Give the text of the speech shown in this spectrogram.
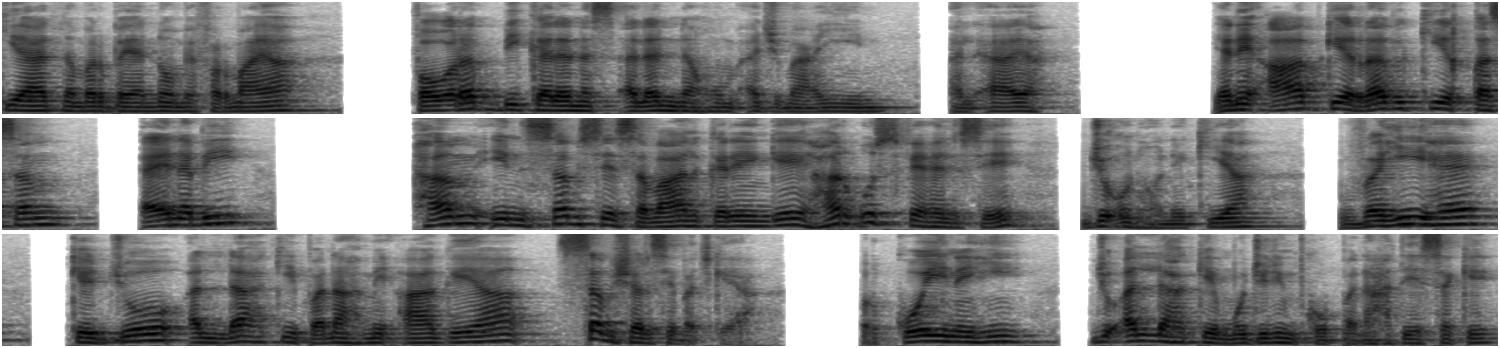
کی آیت نمبر بیانوں میں فرمایا فورب بھی کلنس اجمعین الآیہ۔ یعنی آپ کے رب کی قسم، اے نبی، ہم ان سب سے سوال کریں گے ہر اس فعل سے جو انہوں نے کیا۔ وہی ہے کہ جو اللہ کی پناہ میں آ گیا، سب شر سے بچ گیا۔ اور کوئی نہیں جو اللہ کے مجرم کو پناہ دے سکے۔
